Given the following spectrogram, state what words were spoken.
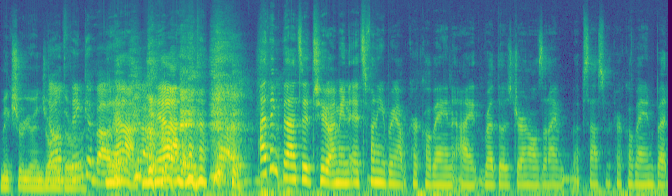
Make sure you enjoy Don't the. think about Yeah, it. Yeah. yeah. yeah. I think that's it too. I mean, it's funny you bring up Kurt Cobain. I read those journals and I'm obsessed with Kurt Cobain, but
